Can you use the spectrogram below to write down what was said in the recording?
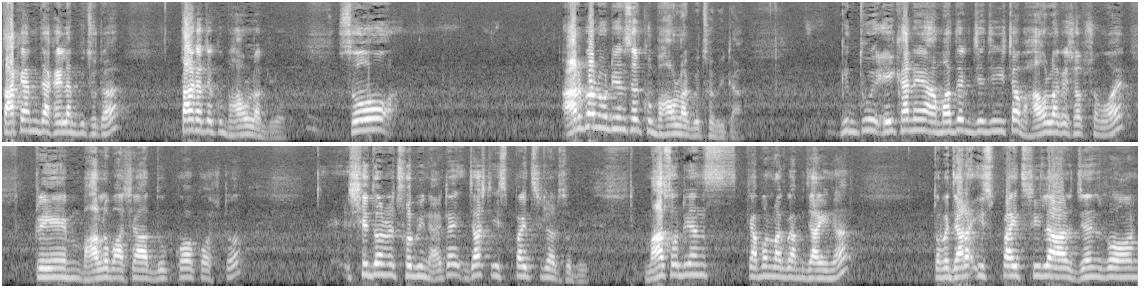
তাকে আমি দেখাইলাম কিছুটা। তার কাছে খুব ভালো লাগল। সো আরবান অডিয়েন্সের খুব ভালো লাগবে ছবিটা। কিন্তু এইখানে আমাদের যে জিনিসটা ভালো লাগে সব সময়, প্রেম, ভালোবাসা, দুঃখ, কষ্ট, সে ধরনের ছবি না। এটা জাস্ট স্পাই থ্রিলার ছবি। মাস অডিয়েন্স কেমন লাগবে আমি জানি না। তবে যারা spy thriller, James Bond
